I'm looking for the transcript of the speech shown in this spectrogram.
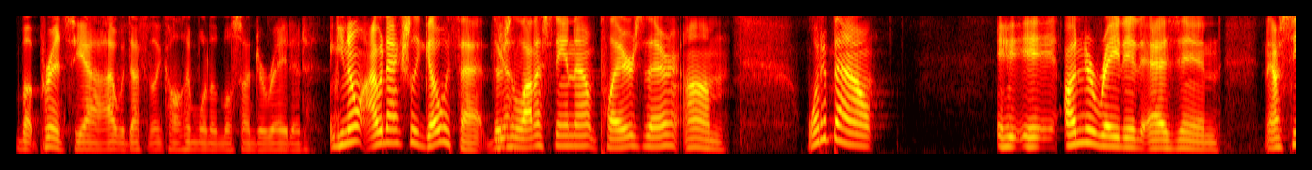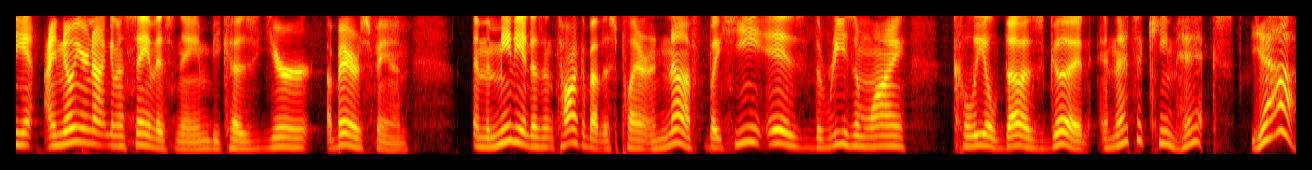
but Prince, yeah, I would definitely call him one of the most underrated. You know, I would actually go with that. There's Yeah. a lot of standout players there. Um, what about i i underrated? As in, now, see, I know you're not going to say this name because you're a Bears fan, and the media doesn't talk about this player enough. But he is the reason why Khalil does good, and that's Akiem Hicks. Yeah,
